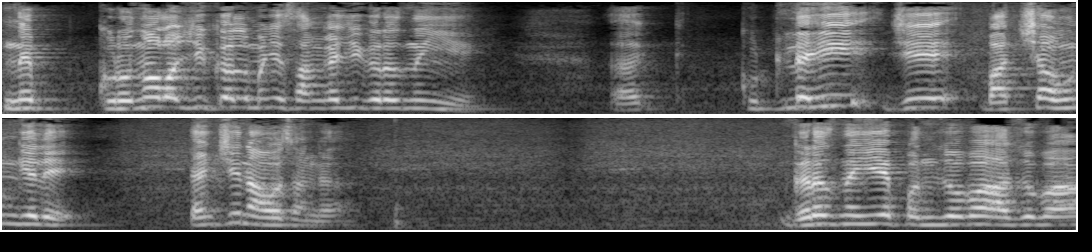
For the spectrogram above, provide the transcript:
नाही क्रोनॉलॉजिकल म्हणजे सांगायची गरज नाही आहे कुठलेही जे बादशाह होऊन गेले त्यांची नावं सांगा. गरज नाही आहे पंजोबा आजोबा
